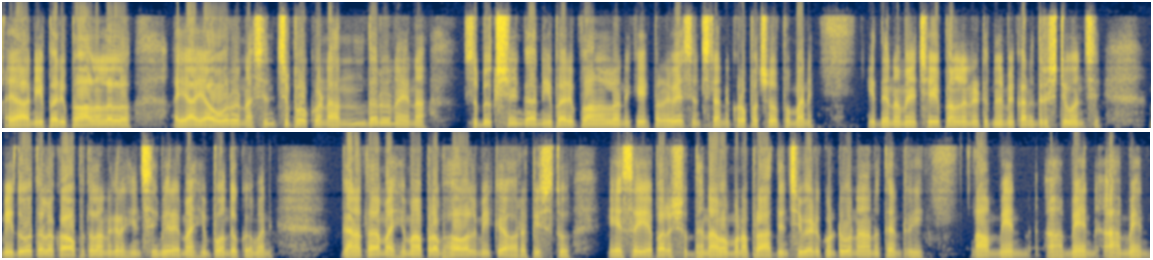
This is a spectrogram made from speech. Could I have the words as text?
అయా నీ పరిపాలనలో అయా ఎవరు నశించిపోకుండా అందరూ నైనా సుభిక్షంగా నీ పరిపాలనలోనికి ప్రవేశించడానికి కృపచూపమని ఈ దినమే చేయ పనులన్నిటి మీద మీకు అనుదృష్టి ఉంచి మీ దూతల కాపుతలు అనుగ్రహించి మీరే మహిం పొందుకోమని ఘనత మహిమ ప్రభావాలు మీకే ఆరోపిస్తూ ఏసయ్య పరిశుద్ధ నామమున ప్రార్థించి వేడుకుంటూ ఉన్నాను తండ్రి. Amen amen amen.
